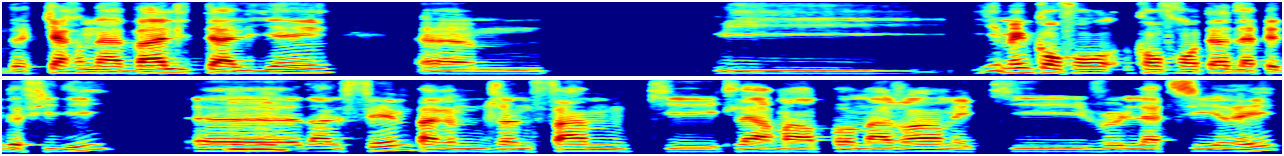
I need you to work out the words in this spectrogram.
de carnaval italien. Il, il est même confron- confronté à de la pédophilie euh, dans le film par une jeune femme qui est clairement pas majeure, mais qui veut l'attirer.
